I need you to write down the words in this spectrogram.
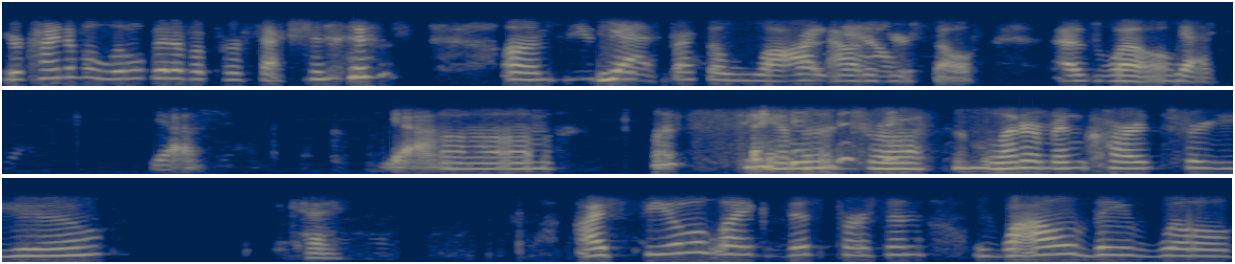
You're kind of a little bit of a perfectionist, um, so you can Yes. expect a lot Right out now. of yourself as well. Yes. Yes. Yeah. Um, let's see. I'm going to draw some Lenormand cards for you. Okay. I feel like this person, while they will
